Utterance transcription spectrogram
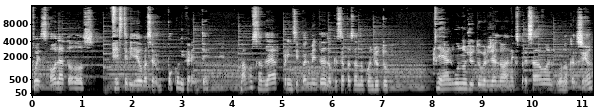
Pues hola a todos, este video va a ser un poco diferente. Vamos a hablar principalmente de lo que está pasando con YouTube. Eh, algunos youtubers ya lo han expresado en alguna ocasión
